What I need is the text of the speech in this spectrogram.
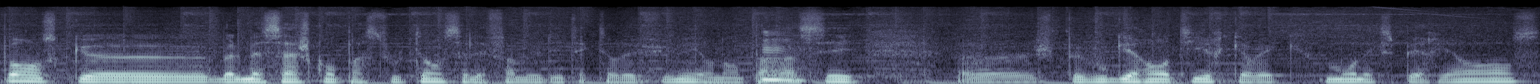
pense que ben, le message qu'on passe tout le temps, c'est les fameux détecteurs de fumée. On en parle Mm. assez. Euh, je peux vous garantir qu'avec mon expérience,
